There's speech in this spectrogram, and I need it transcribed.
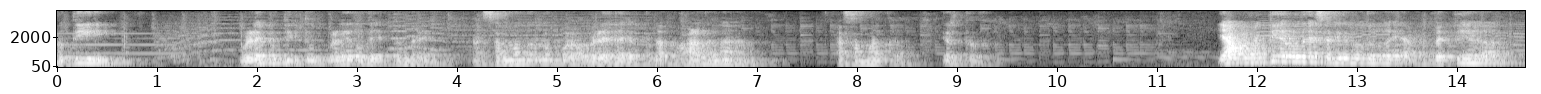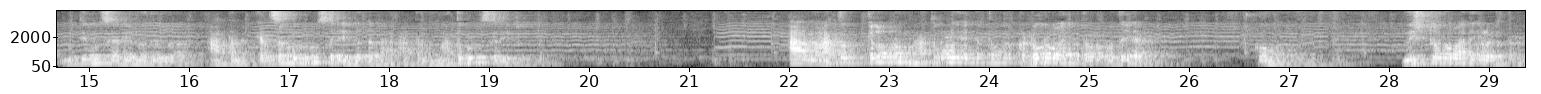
ಬುದ್ಧಿ ಒಳ್ಳೆ ಬುದ್ಧಿ ಇತ್ತು, ಒಳ್ಳೆಯ ಹೃದಯ ಇತ್ತು ಅಂದರೆ ಆ ಸಂಬಂಧನೂ ಕೂಡ ಒಳ್ಳೆಯದಾಗಿರ್ತದೆ, ಭಾಳ ಜನ ಆ ಸಂಬಂಧ ಇರ್ತದೆ. ಯಾವ ವ್ಯಕ್ತಿಯ ಹೃದಯ ಸರಿ ಇರೋದಿಲ್ಲ ಯಾವ ವ್ಯಕ್ತಿಯ ಬುದ್ಧಿನೂ ಸರಿ ಇರೋದಿಲ್ಲ ಆತನ ಕೆಲಸಗಳೂ ಸರಿ ಇರೋದಿಲ್ಲ ಆತನ ಮಾತುಗಳು ಸರಿ ಇರುತ್ತೆ ಆ ಮಾತು, ಕೆಲವೊಬ್ಬರ ಮಾತುಗಳು ಹೇಗಿರ್ತಾವಂದ್ರೆ ಕಠೋರವಾಗಿರ್ತಾವ ಹೃದಯ ಕೋಮಲವಾಗಿರುತ್ತೆ ನಿಷ್ಠುರವಾದಿಗಳು ಇರ್ತಾರೆ.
